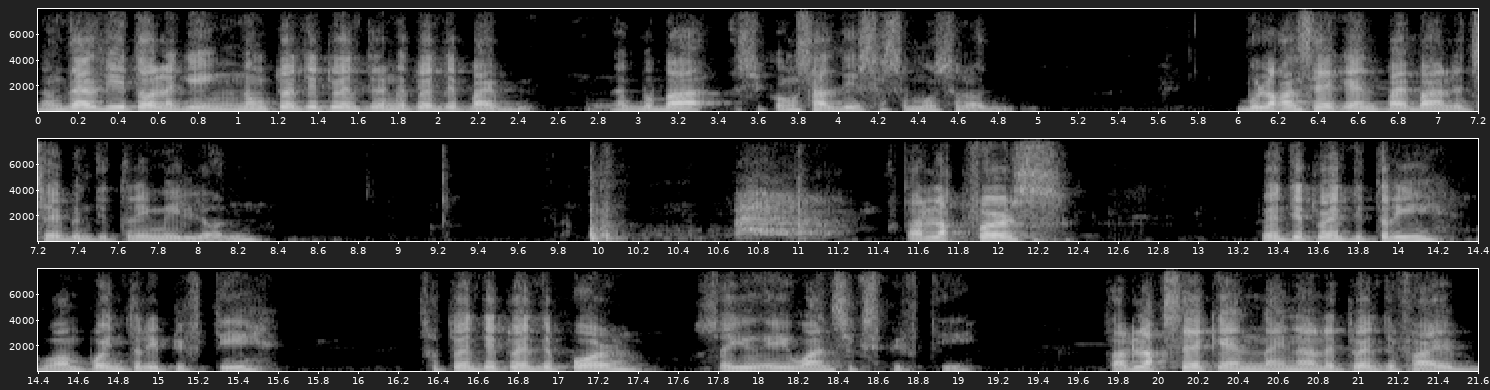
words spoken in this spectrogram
Nang dahil dito, naging, noong 2020 hanggang 25, nagbaba si Kong Saldi sa sumusunod. Bulacan second, 573 million. Tarlac first, 2023, 1.350. Sa 2024, sa UA, 1.650. Tarlac second, 925.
